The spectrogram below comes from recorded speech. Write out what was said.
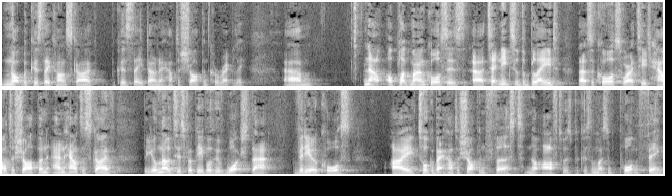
not because they can't skive, because they don't know how to sharpen correctly. Um, now, I'll plug my own courses. Uh, Techniques of the Blade, that's a course where I teach how to sharpen and how to skive. But you'll notice for people who've watched that video course, I talk about how to sharpen first, not afterwards, because the most important thing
